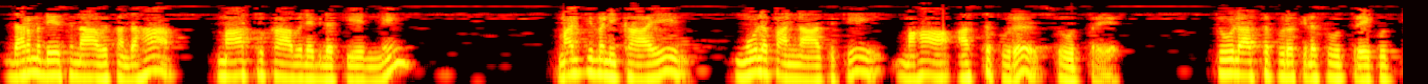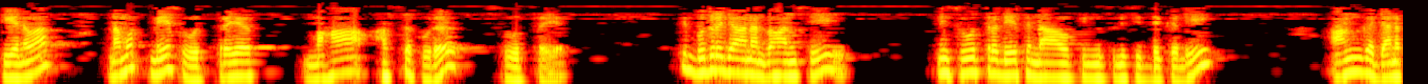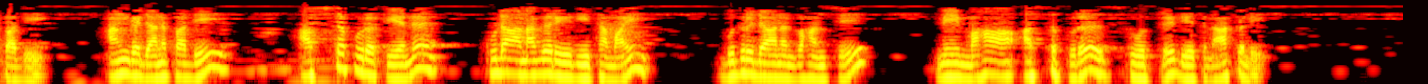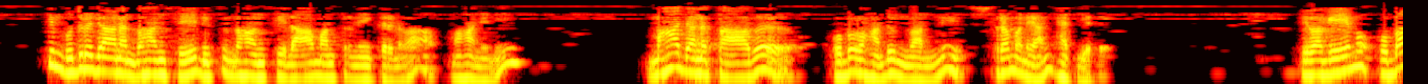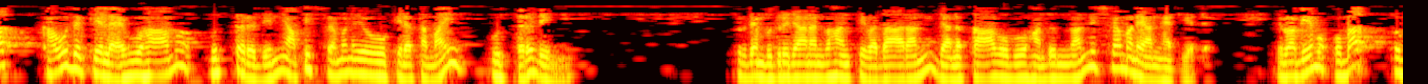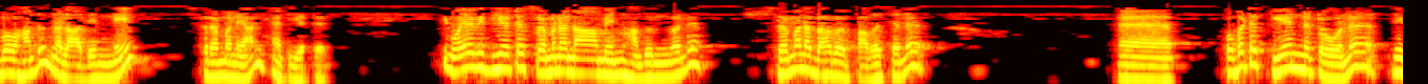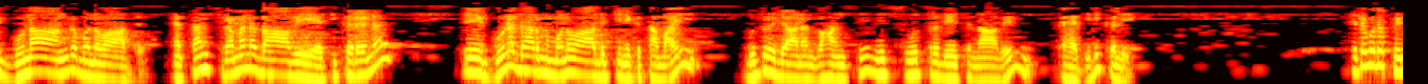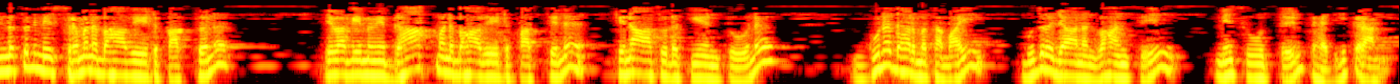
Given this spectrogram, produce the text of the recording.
ධර්ම දේශනාව සඳහා මාතෘකාව ලැබිලා තියෙන්නේ මජ්ක්‍ධිම නිකායේ මූලපණ්ණාසකේ මහා අස්තපුර සූත්‍රය. චූල අස්තපුර කියලා සූත්‍රයකුත් තියෙනවා. නමුත් මේ සූත්‍රය මහා අස්තපුර සූත්‍රය. ඉතින් බුදුරජාණන් වහන්සේ මේ සූත්‍ර දේශනාව පින්තුනි සිද්ධ කළේ අංග ජනපදේ. අංග ජනපදේ අස්තපුර කියන කුඩා නගරයේදී තමයි බුදුරජාණන් වහන්සේ මේ මහා අස්සපුර සූත්‍රය දේශනා කළේ. ඉතින් බුදුරජාණන් වහන්සේ විසුණු වහන්සේලා ආමන්ත්‍රණය කරනවා මහණෙනි මහා ජනතාව ඔබව හඳුන්වන්නේ ශ්‍රමණයන් හැටියට. ඒ වගේම ඔබත් කවුද කියලා ඇහුවාම උත්තර දෙන්නේ අපි ශ්‍රමණයෝ කියලා තමයි උත්තර දෙන්නේ. ඒක දැන් බුදුරජාණන් වහන්සේ වදාරන්නේ ජනතාව ඔබව හඳුන්වන්නේ ශ්‍රමණයන් හැටියට. ඒ වගේම ඔබත් ඔබව හඳුන්වලා දෙන්නේ ශ්‍රමණයන් හැටියට. ඉතින් ඔය විදිහට ශ්‍රමණ නාමෙන් හඳුන්වන ශ්‍රමණ භව පවසන ඔබට තියෙන්නට ඕන මේ ගුණාංග මොනවාද? නැත්නම් ශ්‍රමණ භාවයේ ඇති කරන ඒ ගුණ ධර්ම මොනවාද කියන එක තමයි බුදුරජාණන් වහන්සේ මේ සූත්‍ර දේශනාවෙන් පැහැදිලි කළේ. එතකොට පින්නතුනි මේ ශ්‍රමණ භාවයට පත්වන ඒ වගේම මේ බ්‍රාහ්මණ භාවයට පත්වෙන කෙනා තුළ තියෙන තෝන ගුණ ධර්ම තමයි බුදුරජාණන් වහන්සේ මේ සූත්‍රයෙන් පැහැදිලි කරන්නේ.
